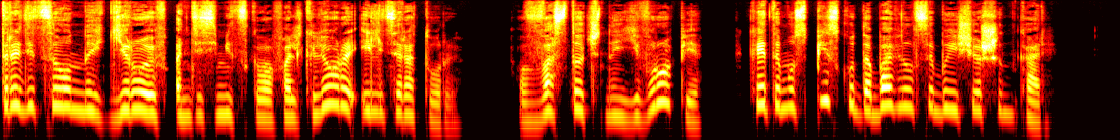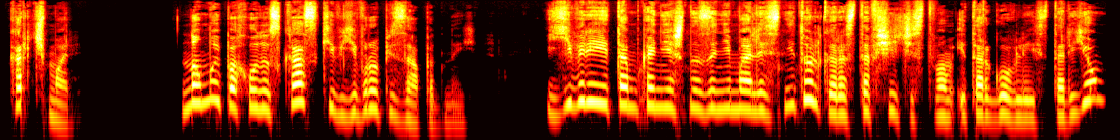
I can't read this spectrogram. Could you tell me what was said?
традиционных героев антисемитского фольклора и литературы. В Восточной Европе к этому списку добавился бы еще шинкарь, корчмарь. Но мы по ходу сказки в Европе Западной. Евреи там, конечно, занимались не только ростовщичеством и торговлей старьем,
